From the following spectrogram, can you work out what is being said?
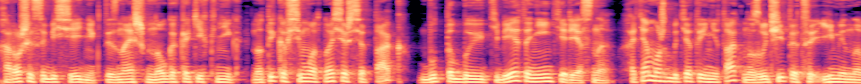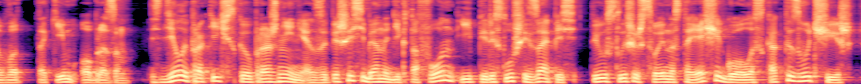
хороший собеседник, ты знаешь много каких книг, но ты ко всему относишься так, будто бы тебе это неинтересно. Хотя, может быть, это и не так, но звучит это именно вот таким образом. Сделай практическое упражнение. Запиши себя на диктофон и переслушай запись. Ты услышишь свой настоящий голос, как ты звучишь,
